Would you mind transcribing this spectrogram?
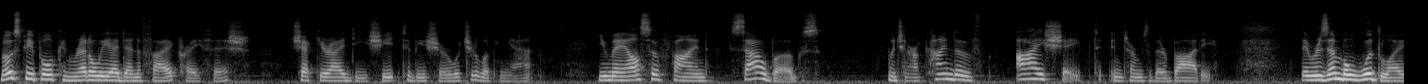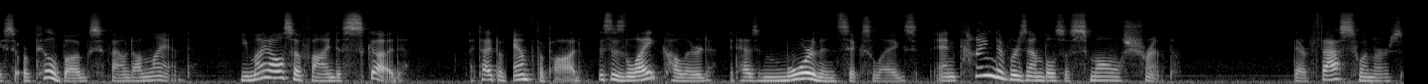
Most people can readily identify a crayfish. Check your ID sheet to be sure what you're looking at. You may also find sow bugs, which are kind of eye-shaped in terms of their body. They resemble woodlice or pill bugs found on land. You might also find a scud, a type of amphipod. This is light colored, it has more than six legs, and kind of resembles a small shrimp. They're fast swimmers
